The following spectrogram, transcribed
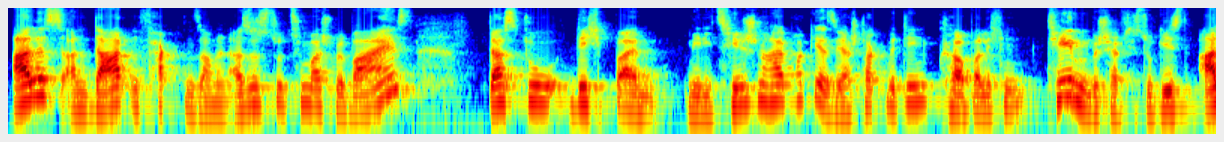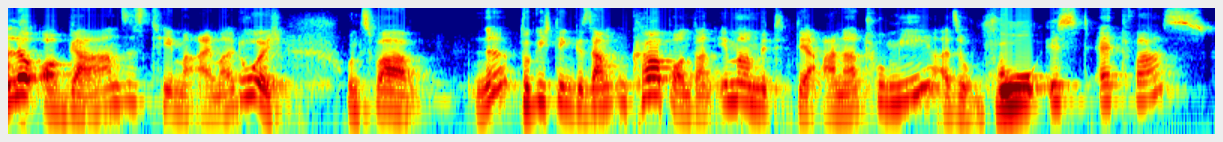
Alles an Daten, Fakten sammeln. Also, dass du zum Beispiel weißt, dass du dich beim medizinischen Heilpraktiker sehr stark mit den körperlichen Themen beschäftigst. Du gehst alle Organsysteme einmal durch. Und zwar ne, wirklich den gesamten Körper und dann immer mit der Anatomie, also wo ist etwas,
